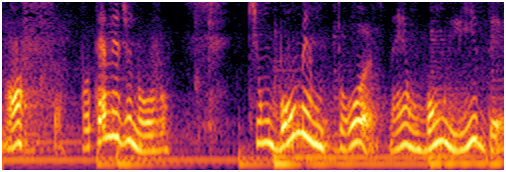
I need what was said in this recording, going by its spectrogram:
nossa, vou até ler de novo. Que um bom mentor, né, um bom líder,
